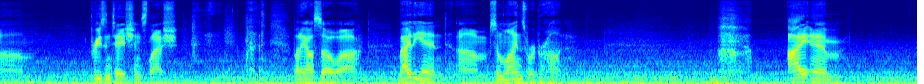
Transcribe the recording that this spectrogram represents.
um, presentation slash, but, but I also, uh, by the end, um, some lines were drawn. I am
